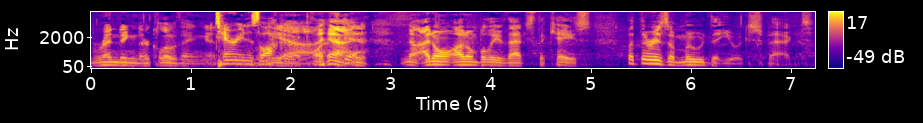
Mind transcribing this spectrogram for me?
rending their clothing and, Tearing his locker yeah, apart. Yeah, Yeah. no I don't I don't believe that's the case but there is a mood that you expect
